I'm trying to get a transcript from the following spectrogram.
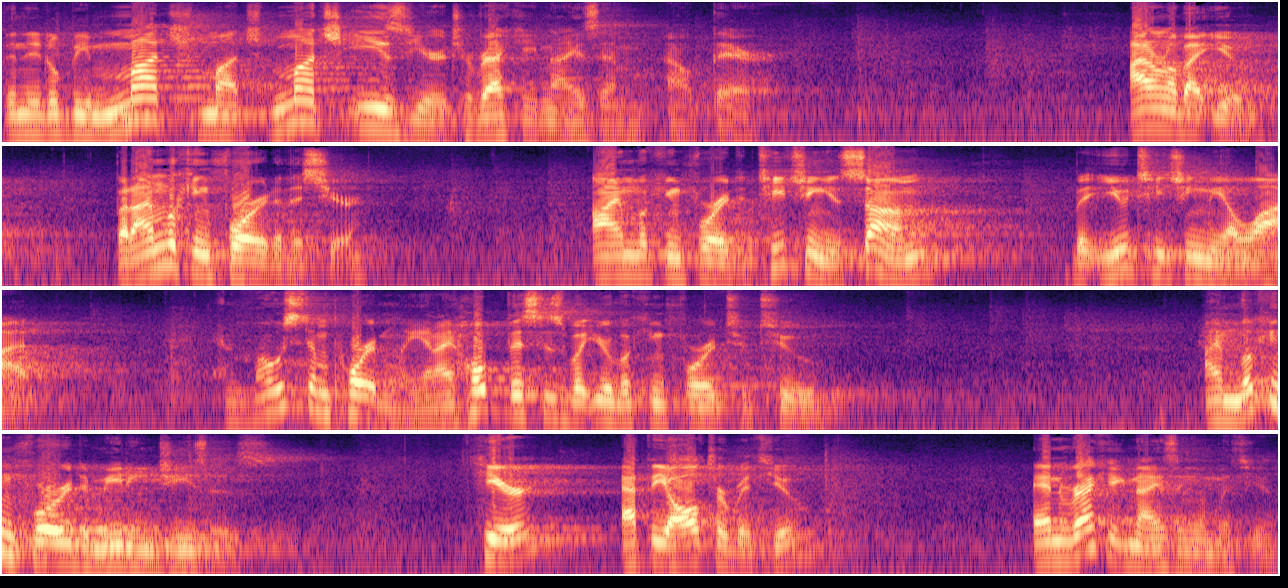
then it'll be much, much, much easier to recognize Him out there. I don't know about you, but I'm looking forward to this year. I'm looking forward to teaching you some, but you teaching me a lot. And most importantly, and I hope this is what you're looking forward to too, I'm looking forward to meeting Jesus here at the altar with you and recognizing him with you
